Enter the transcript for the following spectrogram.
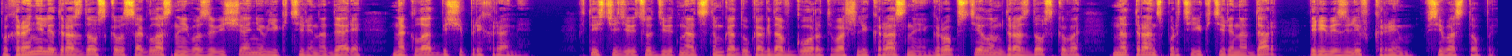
Похоронили Дроздовского согласно его завещанию в Екатеринодаре на кладбище при храме. В 1919 году, когда в город вошли красные, гроб с телом Дроздовского на транспорте Екатеринодар перевезли в Крым, в Севастополь.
